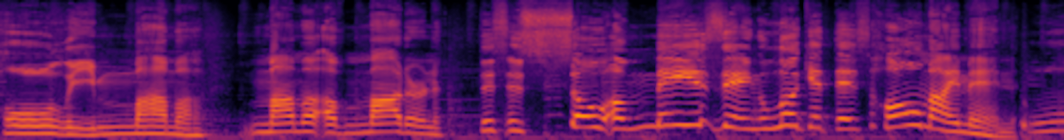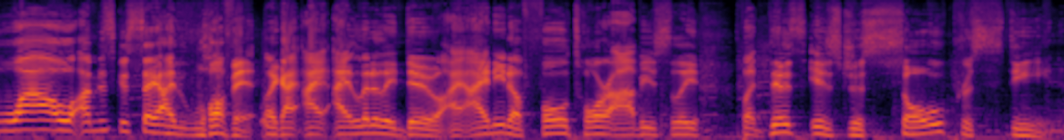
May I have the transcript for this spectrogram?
holy mama, mama of modern. This is so amazing. Look at this home I'm in. Wow. I'm just going to say I love it. Like, I, I, I literally do. I, I need a full tour, obviously. But this is just so pristine.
